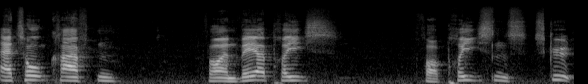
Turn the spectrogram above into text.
atomkraften for enhver pris, for prisens skyld?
